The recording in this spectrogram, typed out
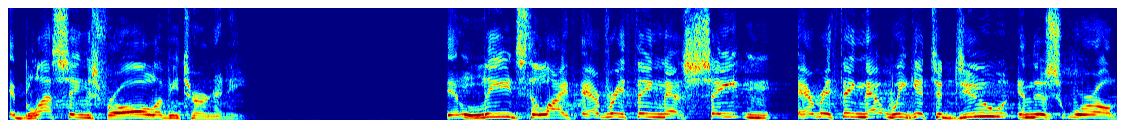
Blessings for all of eternity. It leads to life. Everything that Satan, everything that we get to do in this world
